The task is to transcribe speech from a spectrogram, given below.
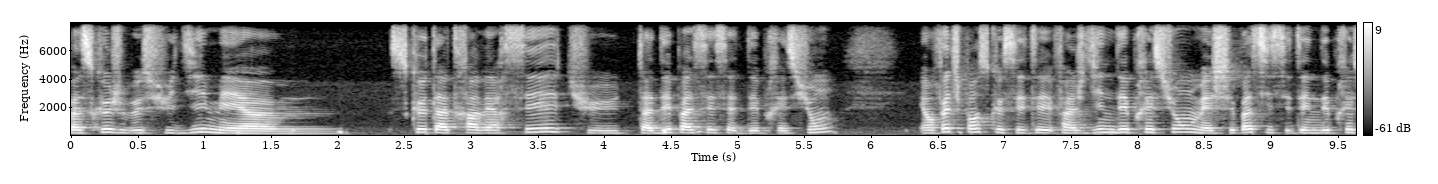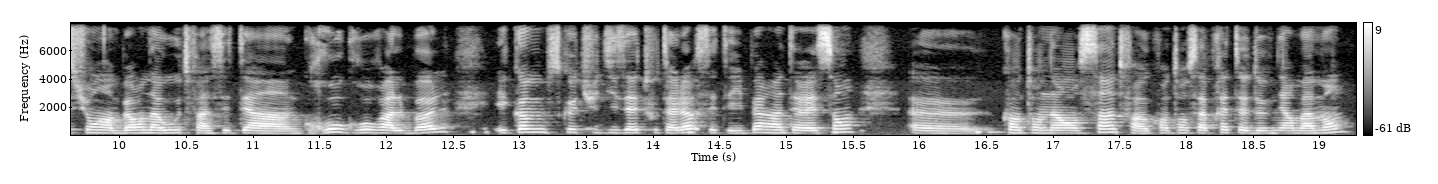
parce que je me suis dit, mais ce que tu as traversé, tu as dépassé cette dépression. Et en fait, je pense que c'était, enfin, je dis une dépression, mais je sais pas si c'était une dépression, un burn-out, enfin, c'était un gros, gros ras-le-bol. Et comme ce que tu disais tout à l'heure, c'était hyper intéressant. Quand on est enceinte, enfin, quand on s'apprête à devenir maman,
